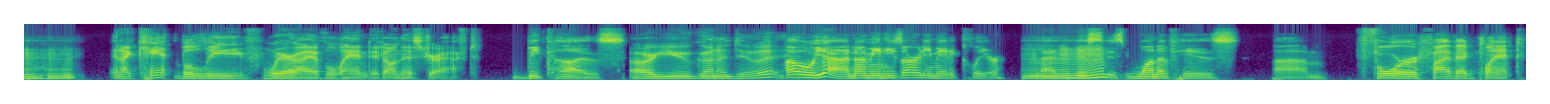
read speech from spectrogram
mm-hmm. and I can't believe where I have landed on this draft. Because are you gonna do it? Oh yeah, and I mean he's already made it clear mm-hmm. that this mm-hmm. is one of his um four five eggplant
